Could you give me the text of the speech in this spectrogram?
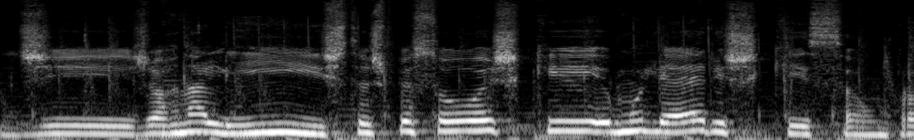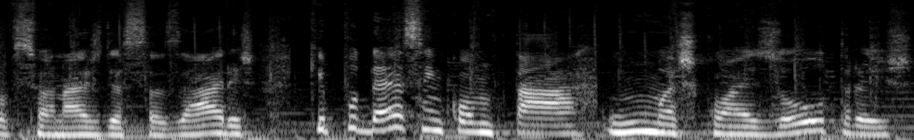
de jornalistas, pessoas que que mulheres que são profissionais dessas áreas que pudessem contar umas com as outras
